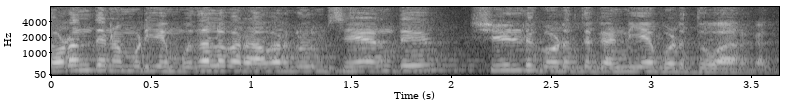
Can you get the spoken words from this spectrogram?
தொடர்ந்து நம்முடைய முதல்வர் அவர்களும் சேர்ந்து ஷீல்டு கொடுத்து கண்ணியப்படுத்துவார்கள்.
